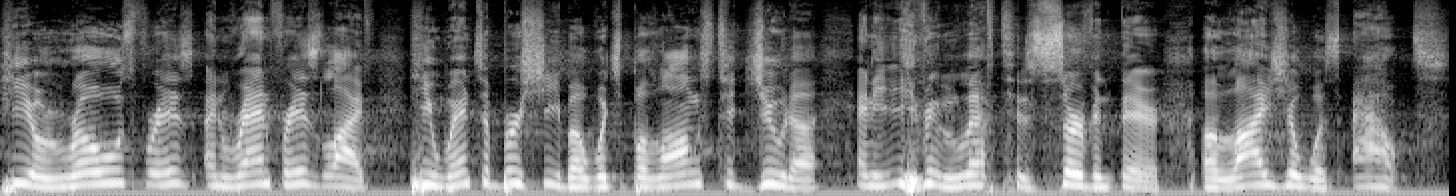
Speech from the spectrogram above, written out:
he arose for his and ran for his life. He went to Beersheba, which belongs to Judah, and he even left his servant there. Elijah was out.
